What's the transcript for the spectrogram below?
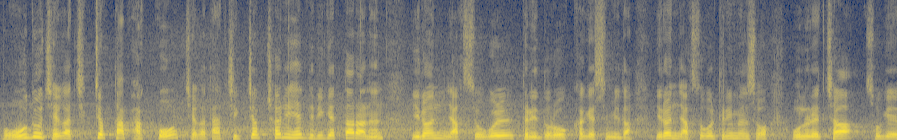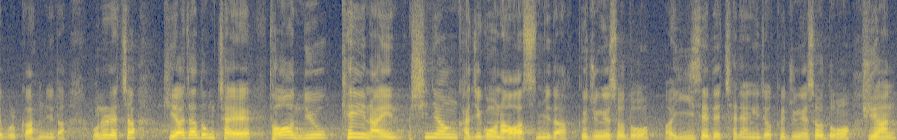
모두 제가 직접 다 받고 제가 다 직접 처리해 드리겠다라는 이런 약속을 드리도록 하겠습니다. 이런 약속을 드리면서 오늘의 차 소개해 볼까 합니다. 오늘의 차 기아 자동차의 더 뉴 K9 신형 가지고 나왔습니다. 그 중에서도 2세대 차량이죠. 그 중에서도 귀한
